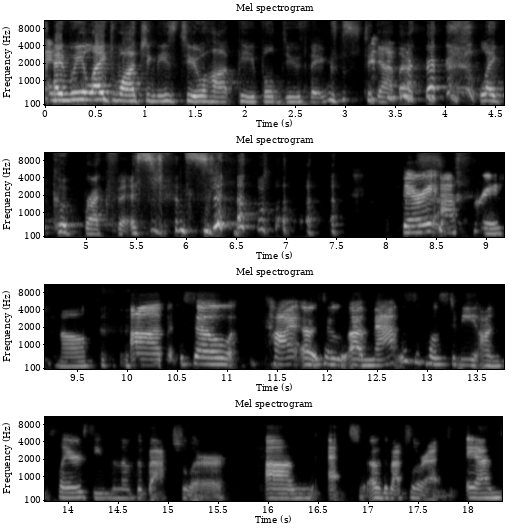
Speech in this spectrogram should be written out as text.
and, and, we liked watching these two hot people do things together, like cook breakfast and stuff. Very aspirational. Um, so Ty, uh, so uh, Matt was supposed to be on Clare's season of The Bachelor, um, at, of The Bachelorette. And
